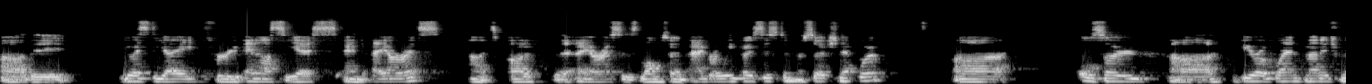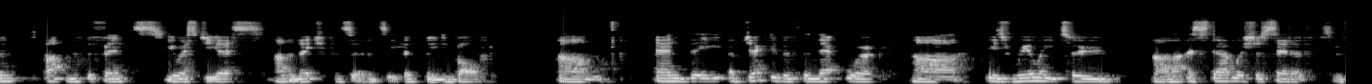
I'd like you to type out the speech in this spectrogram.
uh, the USDA through NRCS and ARS. Uh, it's part of the ARS's long-term agro-ecosystem research network. Uh, also, uh, Bureau of Land Management, Department of Defense, USGS, uh, the Nature Conservancy have been involved. Um, and the objective of the network uh, is really to uh, establish a set of sort of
